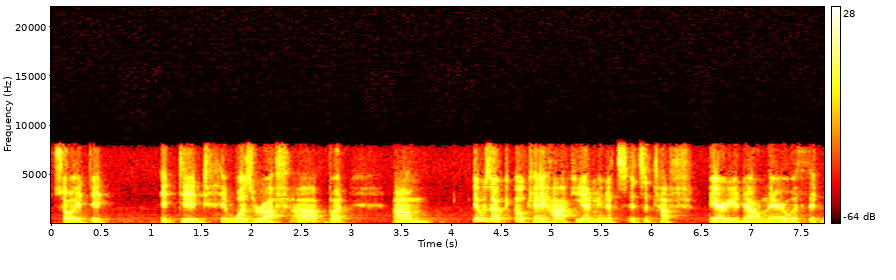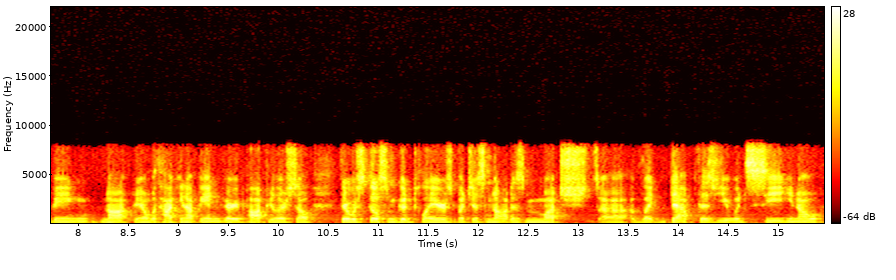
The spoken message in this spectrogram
so it, it it did it was rough, uh, but um, it was okay, okay, hockey. I mean, it's it's a tough area down there with it being not you know with hockey not being very popular. So there was still some good players but just not as much uh, like depth as you would see you know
